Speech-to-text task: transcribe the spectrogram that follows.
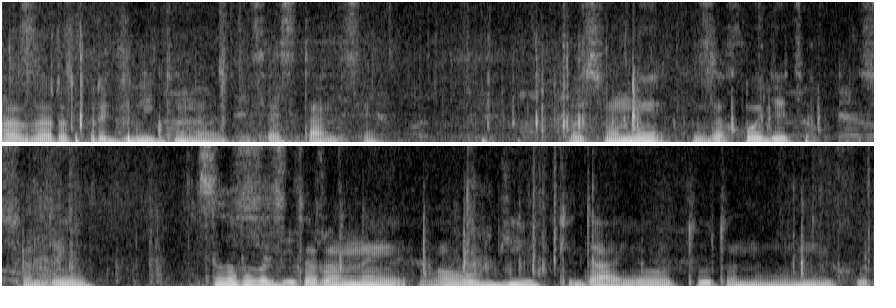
газорозподілительна ця станція. Ось вони заходять сюди зі сторони Голубівки, да, і отут вони, у них от,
